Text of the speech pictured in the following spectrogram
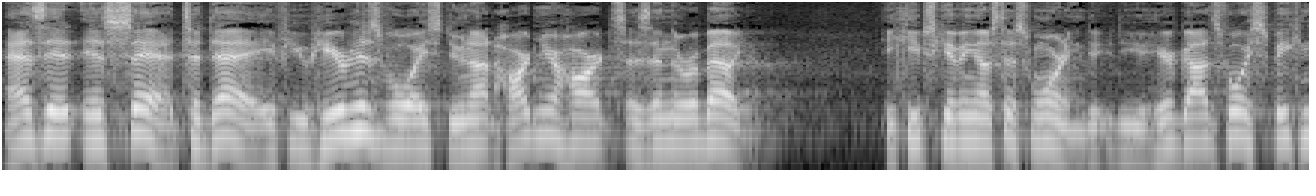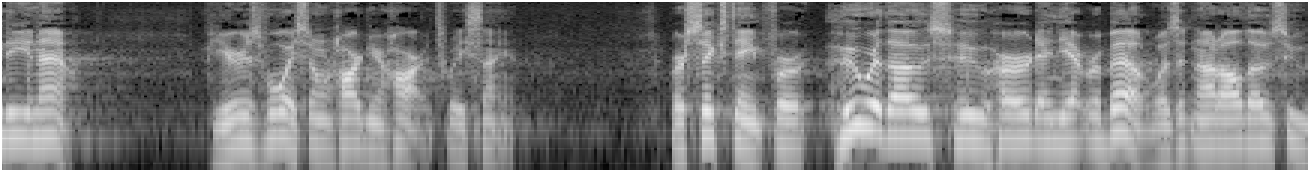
As it is said, today, if you hear his voice, do not harden your hearts as in the rebellion. He keeps giving us this warning. Do, do you hear God's voice speaking to you now? If you hear his voice, don't harden your heart. That's what he's saying. Verse 16 For who were those who heard and yet rebelled? Was it not all those who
